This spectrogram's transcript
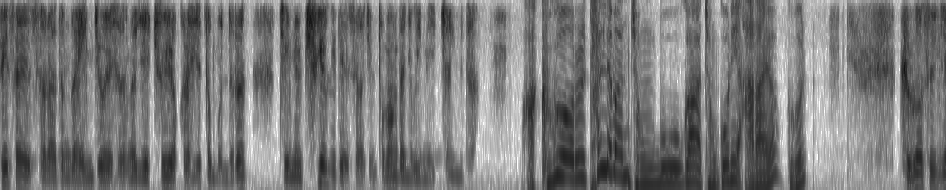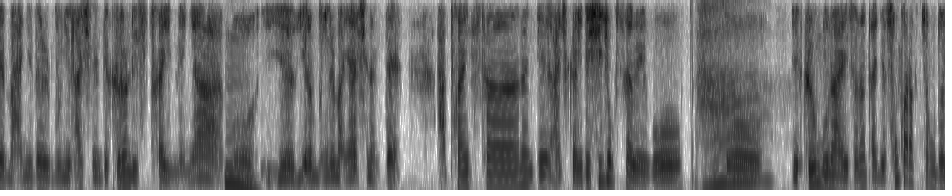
회사에서라든가 NGO에서라든가 이제 주요 역할을 하셨던 분들은 지금 좀 추격이 돼서 지금 도망 다니고 있는 입장입니다. 아, 그거를 탈레반 정부가 정권이 알아요? 그걸? 그것을 이제 많이들 문의를 하시는데 그런 리스트가 있느냐 뭐 음. 이- 이런 문의를 많이 하시는데 아프가니스탄은 이제 아직까지도 시족 사회고 아. 또 이제 그 문화에서는 다 이제 손가락 정도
